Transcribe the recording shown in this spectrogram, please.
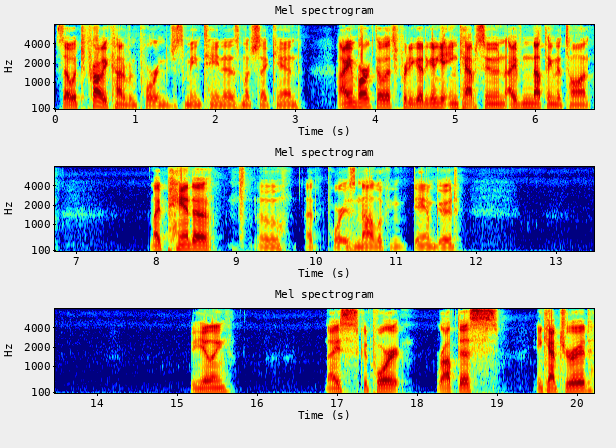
So it's probably kind of important to just maintain it as much as I can. Ironbark, though, that's pretty good. I'm gonna get Incap soon. I have nothing to taunt. My panda. Oh, that port is not looking damn good. Be healing. Nice. Good port. Rop this. Incap Druid.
